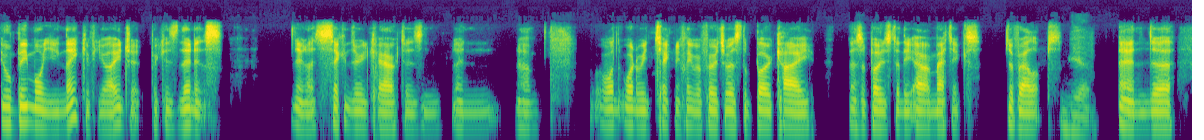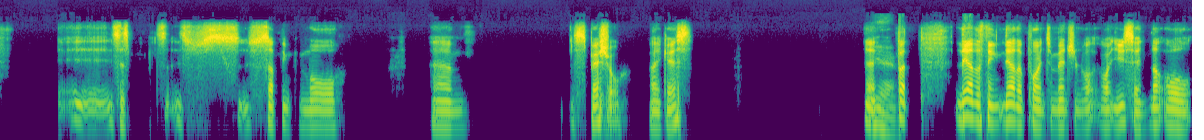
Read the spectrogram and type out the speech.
it will be more unique if you age it because then it's, you know, secondary characters and and um, what what do we technically refer to as the bouquet, as opposed to the aromatics develops Yeah. And uh, it's just it's something more um, special, I guess. Yeah. Yeah. But the other thing, the other point to mention, what, what you said, not all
